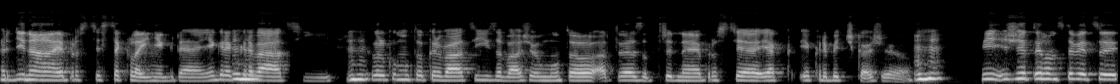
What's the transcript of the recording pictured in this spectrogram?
hrdina je prostě seklej někde, někde Mhm. krvácí, Mhm. chvilku mu to krvácí, zavážou mu to a to je za tři dny je prostě jak, jak rybička, že jo. Mhm. Víš, že tyhle ty věci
